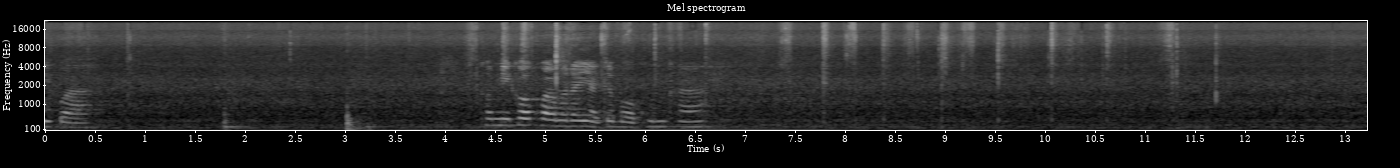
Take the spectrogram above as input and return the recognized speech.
ดีกว่าเขามีข้อความอะไรอยากจะบอกคุณคะอืม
